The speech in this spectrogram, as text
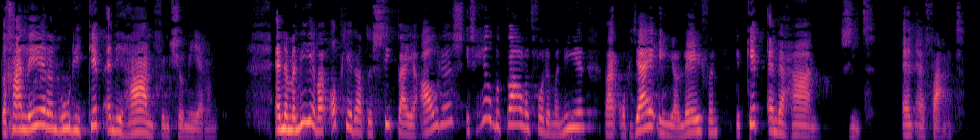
We gaan leren hoe die kip en die haan functioneren. En de manier waarop je dat dus ziet bij je ouders is heel bepalend voor de manier waarop jij in jouw leven de kip en de haan ziet en ervaart.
